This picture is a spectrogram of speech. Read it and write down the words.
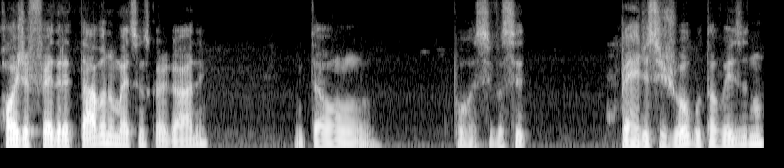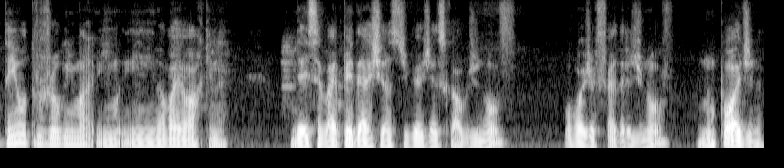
Roger Federer estava no Madison Square Garden. Então, porra, se você perde esse jogo, talvez não tenha outro jogo em, em, em Nova York, né? E aí você vai perder a chance de ver a Jessica Alba de novo? O Roger Federer de novo? Não pode, né?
